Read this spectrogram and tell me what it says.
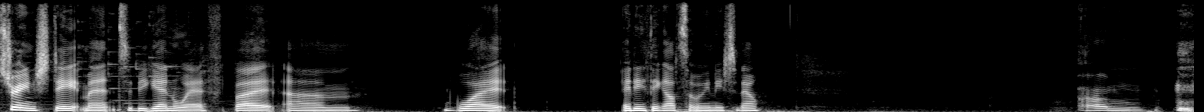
strange statement to begin with, but um, what anything else that we need to know? Um,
